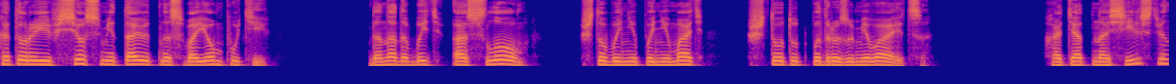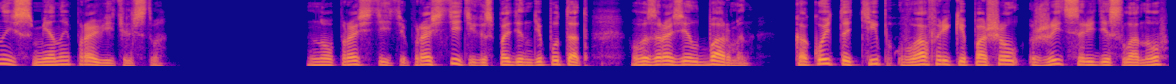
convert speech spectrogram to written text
которые все сметают на своем пути. Да надо быть ослом, чтобы не понимать, что тут подразумевается. Хотят насильственной смены правительства. «Но простите, простите, господин депутат», — возразил бармен, «какой-то тип в Африке пошел жить среди слонов,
